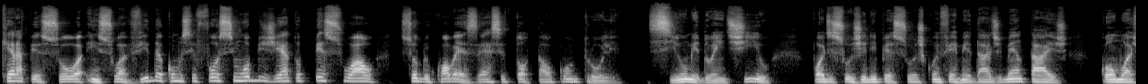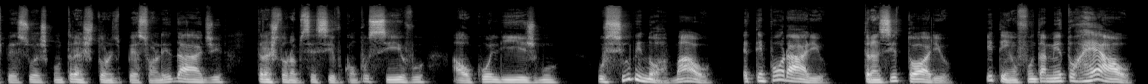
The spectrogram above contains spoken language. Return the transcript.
quer a pessoa em sua vida como se fosse um objeto pessoal sobre o qual exerce total controle. Ciúme doentio pode surgir em pessoas com enfermidades mentais, como as pessoas com transtorno de personalidade, transtorno obsessivo compulsivo, alcoolismo. O ciúme normal é temporário, transitório e tem um fundamento real,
